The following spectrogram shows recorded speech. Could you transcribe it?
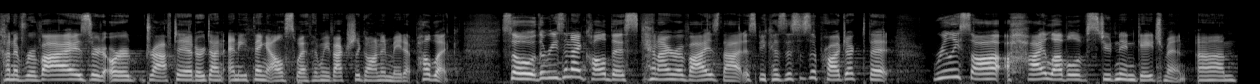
kind of revised or, or, drafted or done anything else with, and we've actually gone and made it public. So the reason I called this Can I Revise That is because this is a project that really saw a high level of student engagement. Um,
